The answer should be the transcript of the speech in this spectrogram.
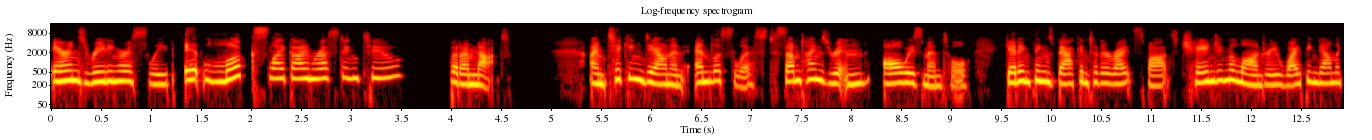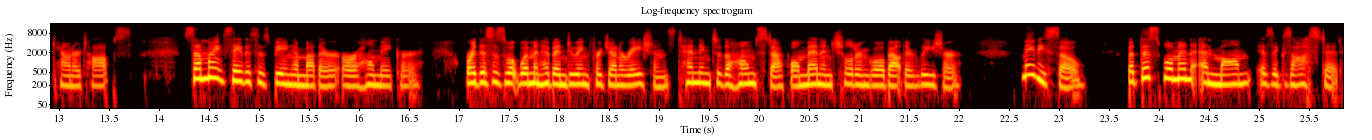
Aaron's reading or asleep. It looks like I'm resting too, but I'm not. I'm ticking down an endless list, sometimes written, always mental, getting things back into their right spots, changing the laundry, wiping down the countertops. Some might say this is being a mother or a homemaker, or this is what women have been doing for generations, tending to the home stuff while men and children go about their leisure. Maybe so, but this woman and mom is exhausted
